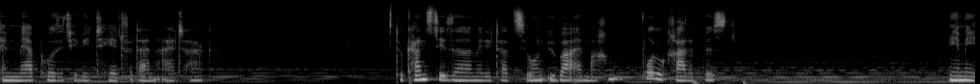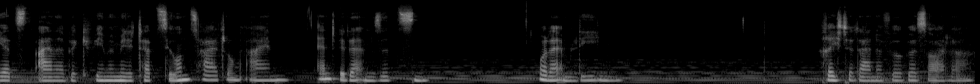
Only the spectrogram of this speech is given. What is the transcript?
in mehr Positivität für deinen Alltag. Du kannst diese Meditation überall machen, wo du gerade bist. Nehme jetzt eine bequeme Meditationshaltung ein, entweder im Sitzen oder im Liegen. Richte deine Wirbelsäule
